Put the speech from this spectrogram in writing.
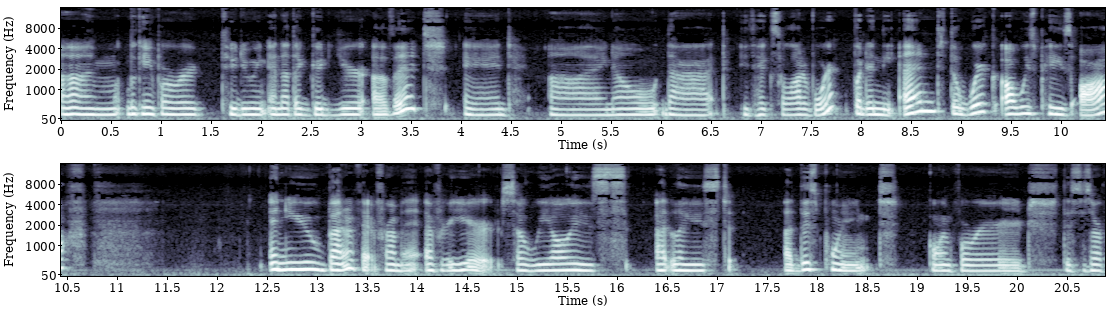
I'm looking forward to doing another good year of it and I know that it takes a lot of work, but in the end, the work always pays off and you benefit from it every year. So we always, at least at this point going forward, this is our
